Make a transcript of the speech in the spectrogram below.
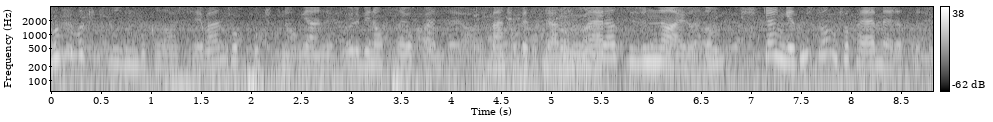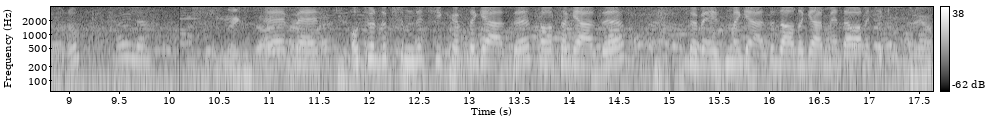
nasıl vakit buldun bu kadar şey? Ben çok uç bir nokta. Yani böyle bir nokta yok bence ya. Ben çok etkilendim biraz hüzünlü ayrıldım. Küçükken gezmiştim ama çok hayal meyal hatırlıyorum. Öyle. Nektar. Evet. Oturduk şimdi çiğ köfte geldi, salata geldi. Şöyle bir ezme geldi. Daha da gelmeye devam edecek gibi duruyor.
